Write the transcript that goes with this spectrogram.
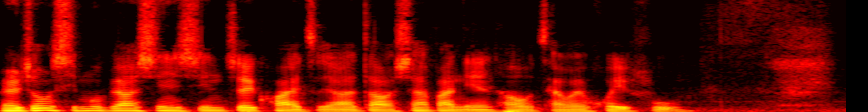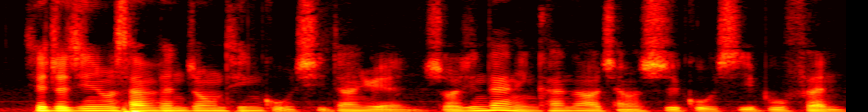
而中期目标信心最快则要到下半年后才会恢复。接着进入三分钟听股期单元，首先带您看到强势股期部分，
